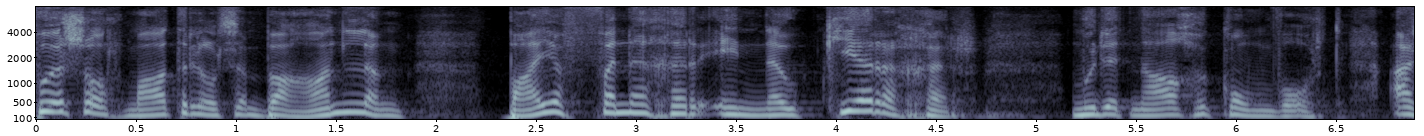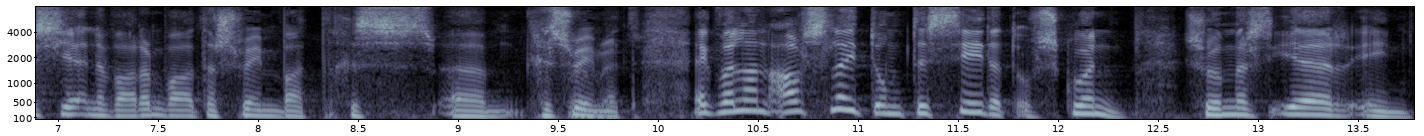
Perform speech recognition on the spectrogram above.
voorsorgmaatreëls en behandeling baie vinniger en noukeuriger moet dit nagekom word as jy in 'n warmwater swembad ges, um, geswem het. Ek wil dan afsluit om te sê dat of skoon somers eer en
